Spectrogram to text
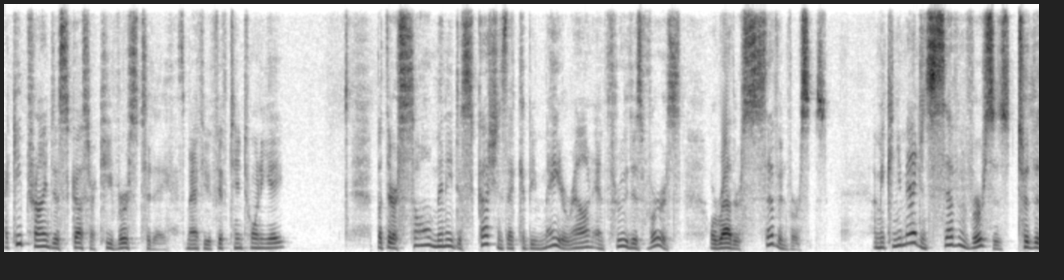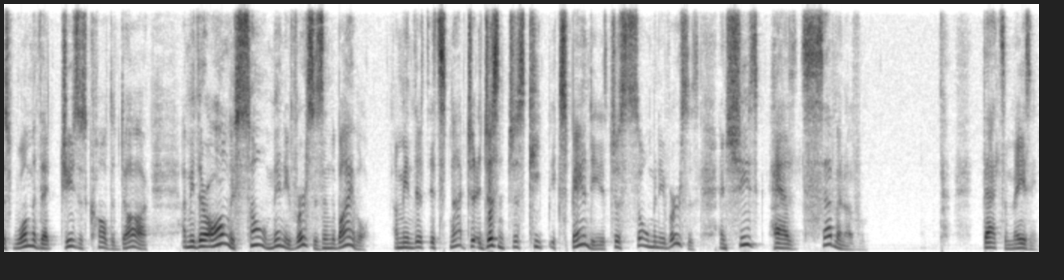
I keep trying to discuss our key verse today. It's Matthew 15 28. But there are so many discussions that could be made around and through this verse, or rather, seven verses. I mean, can you imagine seven verses to this woman that Jesus called a dog? I mean, there are only so many verses in the Bible. I mean, it's not. It doesn't just keep expanding. It's just so many verses, and she's had seven of them. That's amazing.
